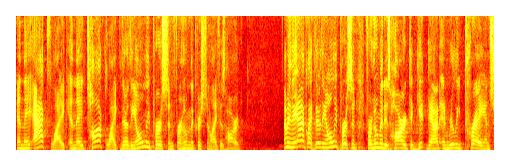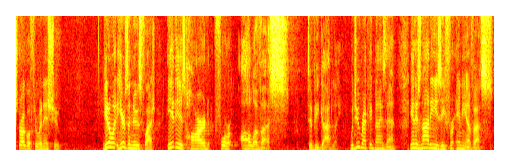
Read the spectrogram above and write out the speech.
and they act like and they talk like they're the only person for whom the Christian life is hard. I mean, they act like they're the only person for whom it is hard to get down and really pray and struggle through an issue. You know what? Here's a newsflash it is hard for all of us to be godly. Would you recognize that? It is not easy for any of us.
